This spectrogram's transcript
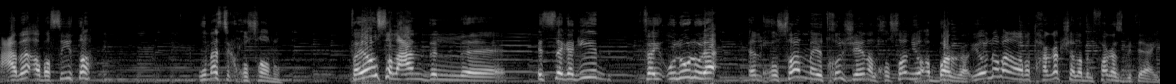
عباءة بسيطة وماسك حصانه. فيوصل عند ال- السجاجيد فيقولوا له لا الحصان ما يدخلش هنا الحصان يقف بره. يقول لهم أنا ما بتحركش إلا بالفرس بتاعي.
